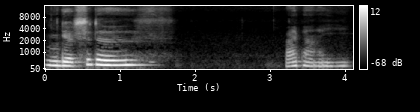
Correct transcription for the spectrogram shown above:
Görüşürüz. Bay bay.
